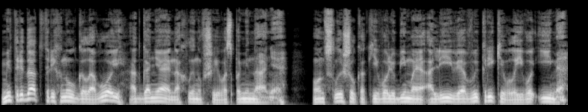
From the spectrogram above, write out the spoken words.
Митридат тряхнул головой, отгоняя нахлынувшие воспоминания. Он слышал, как его любимая Оливия выкрикивала его имя,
